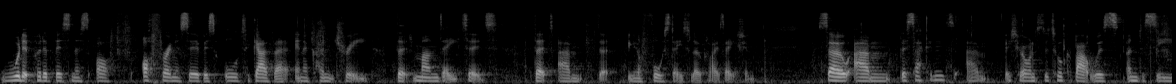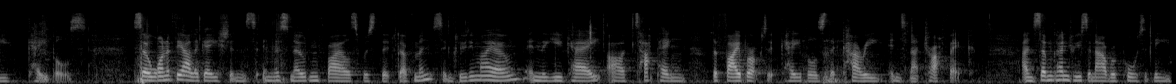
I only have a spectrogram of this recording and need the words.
would it put a business off offering a service altogether in a country that mandated that, um, that you know, forced data localization. So um, the second um, issue I wanted to talk about was undersea cables. So one of the allegations in the Snowden files was that governments, including my own in the UK, are tapping the fibre optic cables that carry internet traffic. And some countries are now reportedly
